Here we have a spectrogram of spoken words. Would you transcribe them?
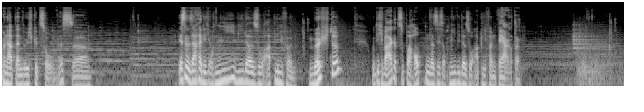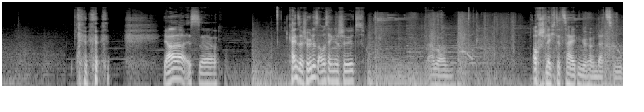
und habe dann durchgezogen. Das äh, ist eine Sache, die ich auch nie wieder so abliefern möchte. Und ich wage zu behaupten, dass ich es auch nie wieder so abliefern werde. ja, ist äh, kein sehr schönes Aushängeschild. Aber auch schlechte Zeiten gehören dazu.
